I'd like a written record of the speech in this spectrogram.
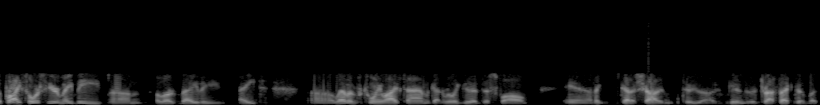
the price horse here may be um, Alert Bay, the 8, uh, 11 for 20 lifetime. Gotten really good this fall and I think got a shot to uh, get into the trifecta. But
